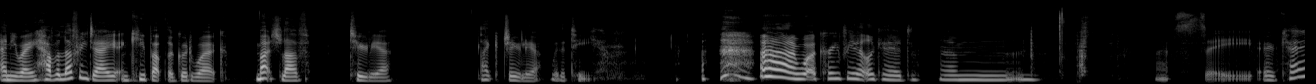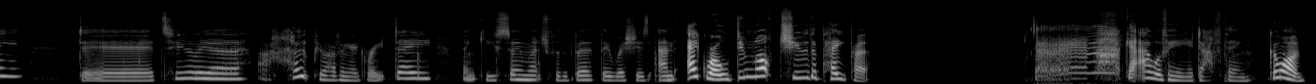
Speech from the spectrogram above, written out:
Anyway, have a lovely day and keep up the good work. Much love, Tulia. Like Julia with a T. ah, what a creepy little kid. Um, let's see. Okay. Dear Tulia, I hope you're having a great day. Thank you so much for the birthday wishes. And egg roll, do not chew the paper. Get out of here, you daft thing. Go on.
